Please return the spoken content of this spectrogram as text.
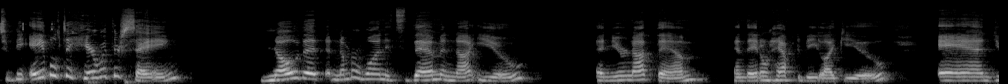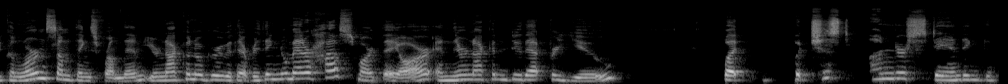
to be able to hear what they're saying, know that number one, it's them and not you, and you're not them, and they don't have to be like you. And you can learn some things from them. You're not going to agree with everything, no matter how smart they are, and they're not going to do that for you. But but just understanding the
